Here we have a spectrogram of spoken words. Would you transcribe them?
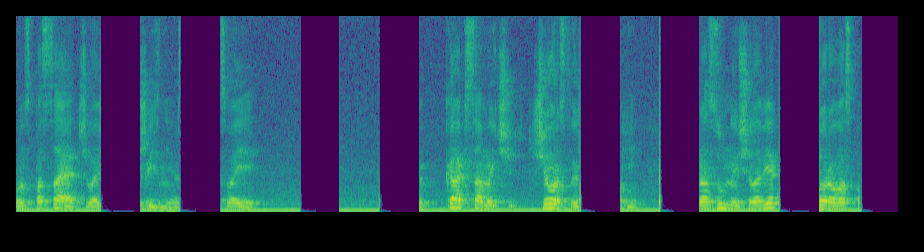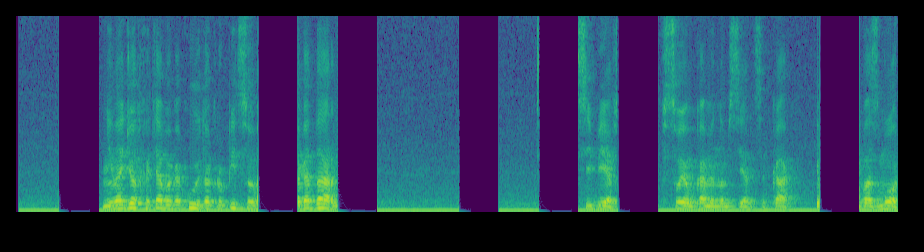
Он спасает человеческие жизни своей как самый черствый, разумный человек, которого не найдет хотя бы какую-то крупицу благодарности себе в своем каменном сердце. Как? Невозможно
